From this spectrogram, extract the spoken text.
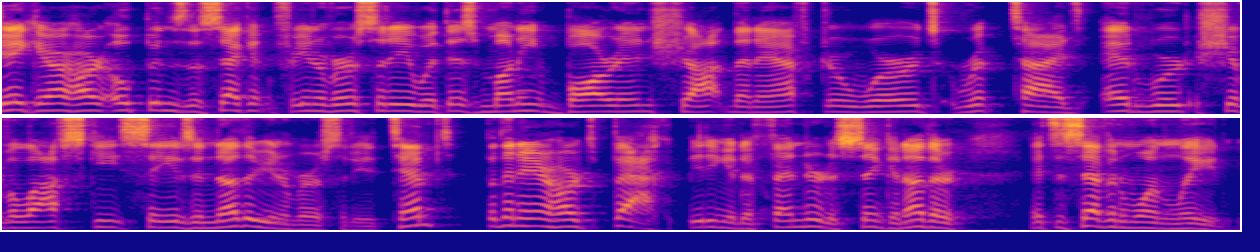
Jake Earhart opens the second for University with this money bar in shot. Then afterwards, Riptide's Edward Shivalovsky saves another University attempt, but then Earhart's back, beating a defender to sink another. It's a 7 1 lead.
